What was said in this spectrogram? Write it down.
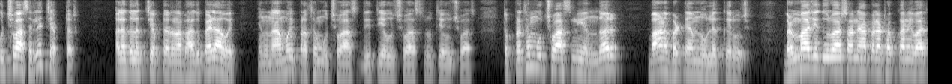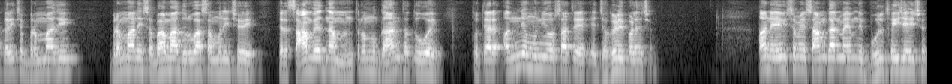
ઉચ્છ્વાસ એટલે ચેપ્ટર. અલગ અલગ ચેપ્ટરના ભાગ પહેલા હોય, એનું નામ હોય પ્રથમ ઉચ્છ્વાસ, દ્વિતીય ઉચ્છ્વાસ, તૃતીય ઉચ્છ્વાસ. તો પ્રથમ ઉચ્છ્વાસની અંદર બાણ ભટ્ટે એમનો ઉલ્લેખ કર્યો છે. બ્રહ્માજી દુર્વાસાને આપેલા ઠપકાની વાત કરી છે. બ્રહ્માજી બ્રહ્માની સભામાં દુર્વાસા મુનિ છે, જ્યારે સામવેદના મંત્રનું ગાન થતું હોય, તો ત્યારે અન્ય મુનિઓ સાથે એ ઝઘડી પડે છે. અને એવી સમયે સામગાનમાં એમની ભૂલ થઈ જાય છે.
